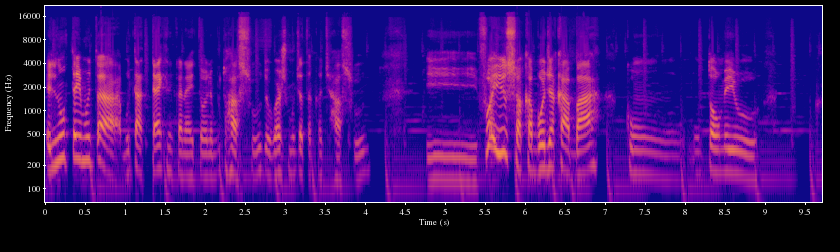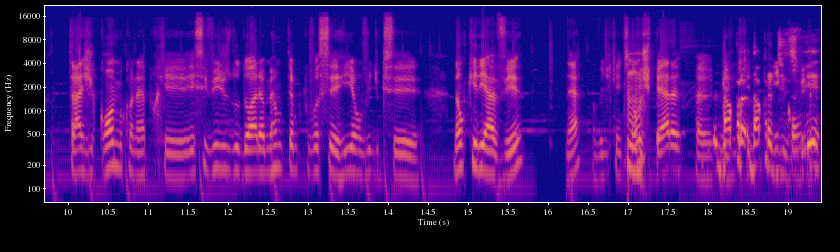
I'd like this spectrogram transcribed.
Ele não tem muita, muita técnica, né? Então ele é muito raçudo. Eu gosto muito de atacante raçudo. E foi isso, acabou de acabar com um tom meio tragicômico, né? Porque esse vídeo do Dória, ao mesmo tempo que você ria, é um vídeo que você não queria ver, né? É um vídeo que a gente hum. não espera. Dá pra, dá pra desver?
